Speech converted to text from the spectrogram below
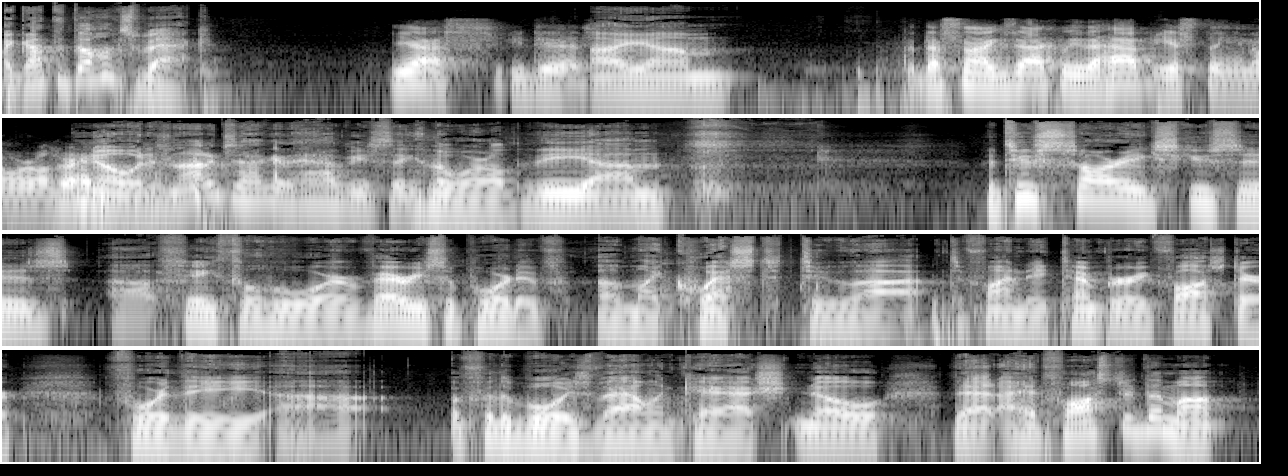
I got the dogs back. Yes, you did, I um but that's not exactly the happiest thing in the world, right? no, it is not exactly the happiest thing in the world. The um the two sorry excuses uh, faithful who were very supportive of my quest to uh, to find a temporary foster for the uh, for the boys Val and Cash know that I had fostered them up.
